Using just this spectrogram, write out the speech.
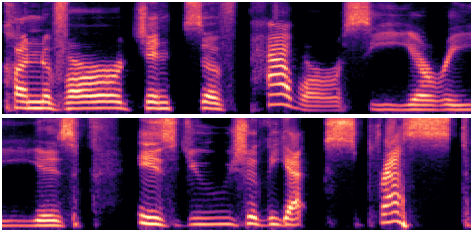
convergence of power series is usually expressed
